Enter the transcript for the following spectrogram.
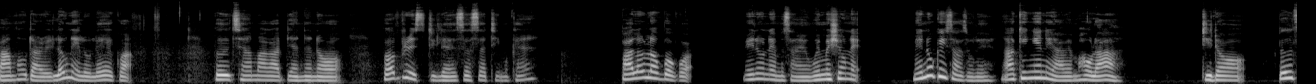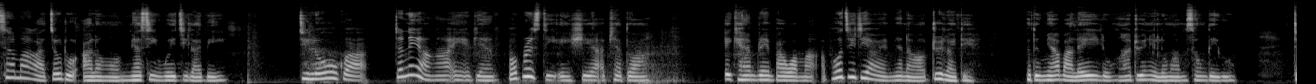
ဘာမဟုတ်တာတွေလုပ်နေလို့လဲကွာဘီလ်ချမ်းမကပြန်နေတော့ဘော့ဘရစ်တီလည်းဆက်ဆက်ထိမခံဘာလို့လောက်ပေါ့ကွာမင်းတို့နဲ့မဆိုင်ရင်ဝင်မရှုံးနဲ့မင်းတို့ကိစ္စဆိုလဲငါကင်းကင်းနေတာပဲမဟုတ်လားဒီတော့ဘီလ်ချမ်းမကကျုပ်တို့အားလုံးကိုမျက်စိဝေးကြည့်လိုက်ပြီးဒီလိုကွာ တနေ့ကငါအိမ်အပြန်ဘော့ဘရစ်တီအိမ်ရှိရအဖြတ်သွားအိတ်ခမ်းပရင်ပါဝါမှာအဖိုးကြီးတယောက်ရဲ့မျက်နှာကိုတွေ့လိုက်တယ်ဘယ်သူများပါလဲလို့ငါတွေးနေလို့မှမဆုံးသေးဘူးတ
